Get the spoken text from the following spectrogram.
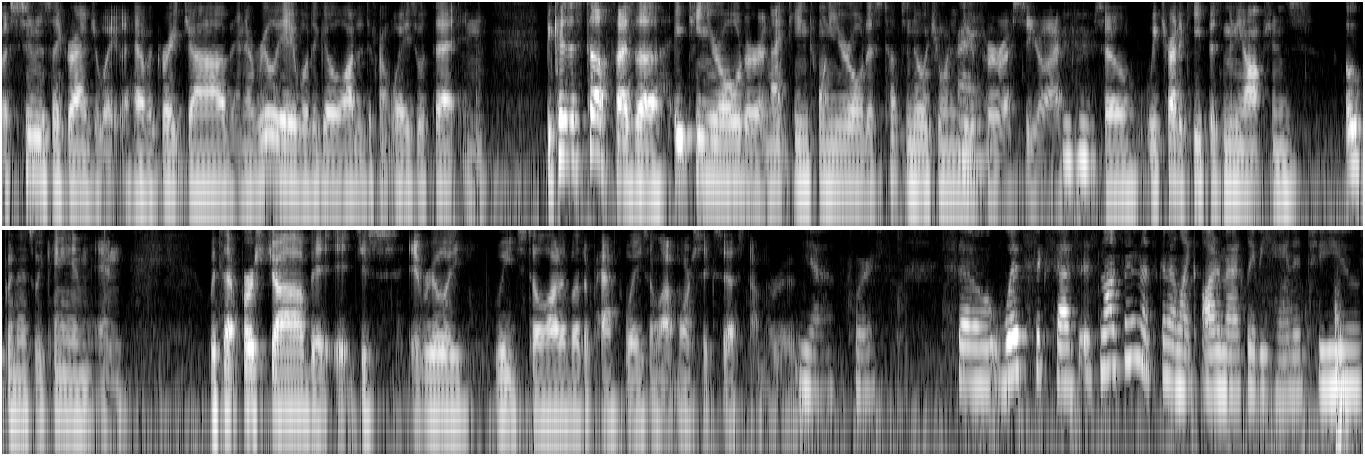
As soon as they graduate, they have a great job, and they're really able to go a lot of different ways with that. And because it's tough as a 18 year old or a 19 20 year old it's tough to know what you want to Right. do for the rest of your life mm-hmm. so we try to keep as many options open as we can and with that first job it, it just it really leads to a lot of other pathways and a lot more success down the road Yeah, of course. So, with success, it's not something that's going to like automatically be handed to you.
